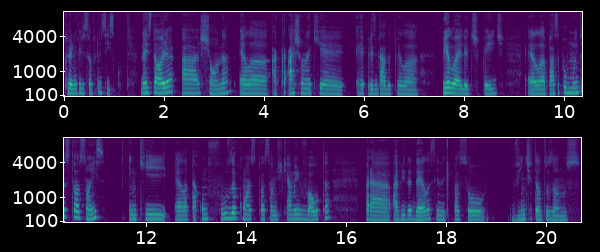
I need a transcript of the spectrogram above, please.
Crônicas de São Francisco. Na história, a Shona, ela. A, a Shona, que é representada pela, pelo Elliot Page, ela passa por muitas situações em que ela tá confusa com a situação de que a mãe volta para a vida dela, sendo que passou vinte e tantos anos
